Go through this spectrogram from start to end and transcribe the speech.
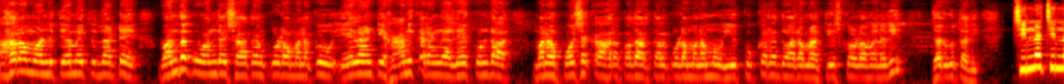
ఆహారం వండితే ఏమవుతుందంటే వందకు వంద శాతం కూడా మనకు ఎలాంటి హానికరంగా లేకుండా మన పోషకాహార పదార్థాలు కూడా మనము ఈ కుక్కర్ల ద్వారా మనం తీసుకోవడం అనేది జరుగుతుంది. చిన్న చిన్న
